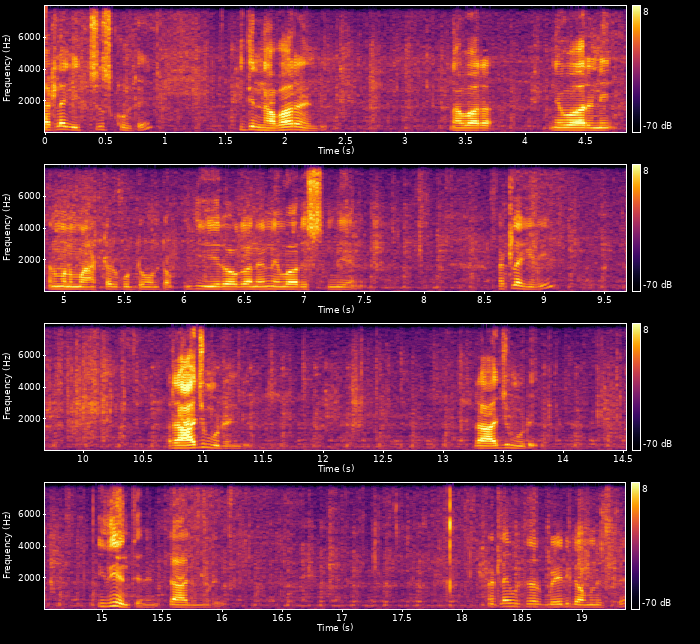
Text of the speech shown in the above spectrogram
అట్లాగే ఇది చూసుకుంటే ఇది నవార అండి. నవార నివారిణి అని మనం మాట్లాడుకుంటూ ఉంటాం. ఇది ఏ రోగాన్ని నివారిస్తుంది అని. అట్లాగే ఇది రాజముడి అండి. రాజముడి. ఇది అంతేనండి రాజముడి. అట్లాగే మీరు బయట గమనిస్తే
